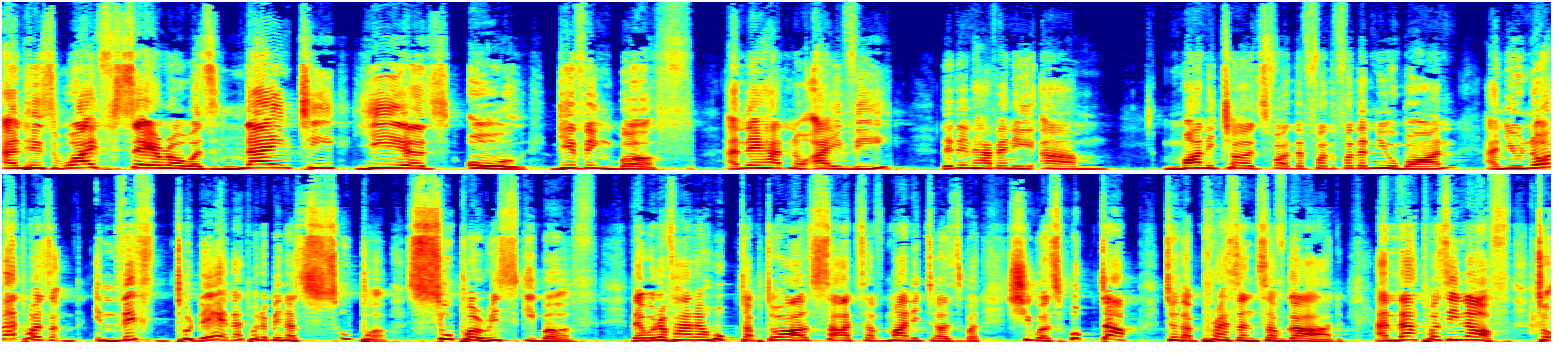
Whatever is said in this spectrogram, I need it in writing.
And his wife, Sarah, was 90 years old, giving birth. And they had no IV. They didn't have any um, monitors for the, for the, for the newborn. And you know that was in this today, that would have been a super, super risky birth. They would have had her hooked up to all sorts of monitors, but she was hooked up to the presence of God. And that was enough to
